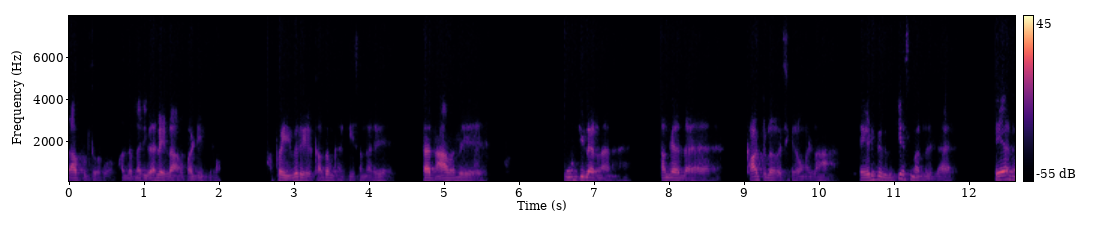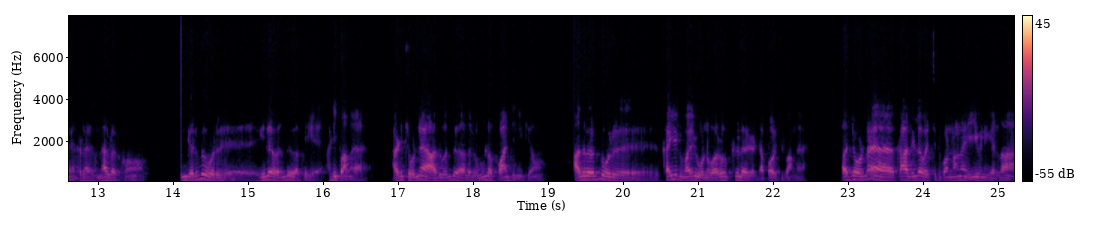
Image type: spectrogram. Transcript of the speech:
சாப்பிட்டு வருவோம். அந்த மாதிரி வேலையெல்லாம் பண்ணியிருக்கிறோம் அப்போ இவர் கதம் கார்த்திகை சொன்னார் சார் நான் வந்து ஊட்டியில் இருந்தேன். அங்கே அந்த காட்டில் வசிக்கிறவங்கெல்லாம் எடுக்கிறது வித்தியாசமாக இருந்தது சார். தேன் இடம் மேலே இருக்கும். இங்கேருந்து ஒரு இதை வந்து அப்படி அடிப்பாங்க. அடித்த உடனே அது வந்து அதில் உள்ள பாஞ்சு நிற்கும் அதுல இருந்து ஒரு கயிறு மாதிரி ஒன்று வரும். கீழே டப்பா வச்சுருவாங்க. வச்ச உடனே காலையில் வச்சுட்டு போனோன்னா ஈவினிங் எல்லாம்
